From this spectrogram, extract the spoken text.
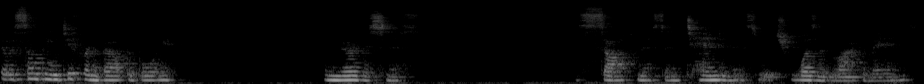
There was something different about the boy a nervousness, a softness and tenderness which wasn't like a man's.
